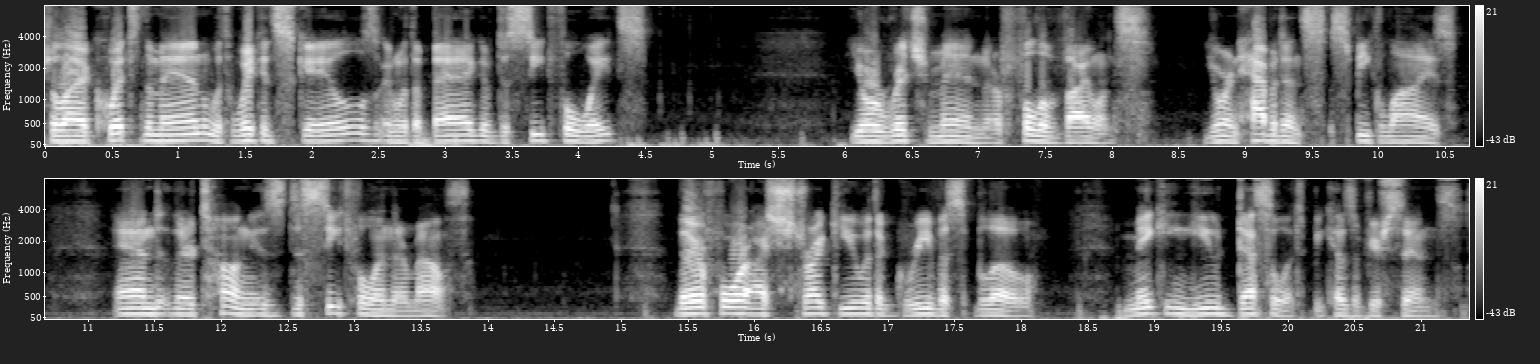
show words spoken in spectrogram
Shall I acquit the man with wicked scales, and with a bag of deceitful weights? Your rich men are full of violence, your inhabitants speak lies, and their tongue is deceitful in their mouth. Therefore I strike you with a grievous blow, making you desolate because of your sins.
